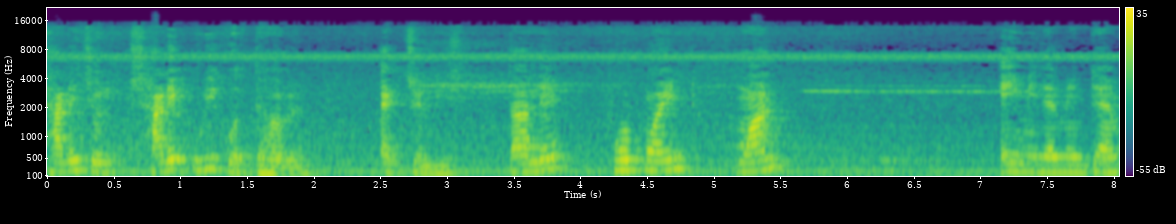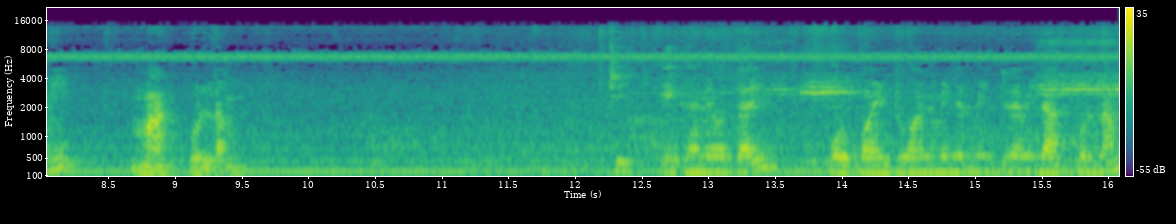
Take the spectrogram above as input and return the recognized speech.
সাড়ে চল্লিশ সাড়ে কুড়ি করতে হবে, একচল্লিশ। তাহলে ফোর পয়েন্ট ওয়ান এই মেজারমেন্টে আমি মার্ক করলাম। ঠিক এখানেও তাই। ফোর পয়েন্ট ওয়ান মেজারমেন্টের আমি দাগ করলাম।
